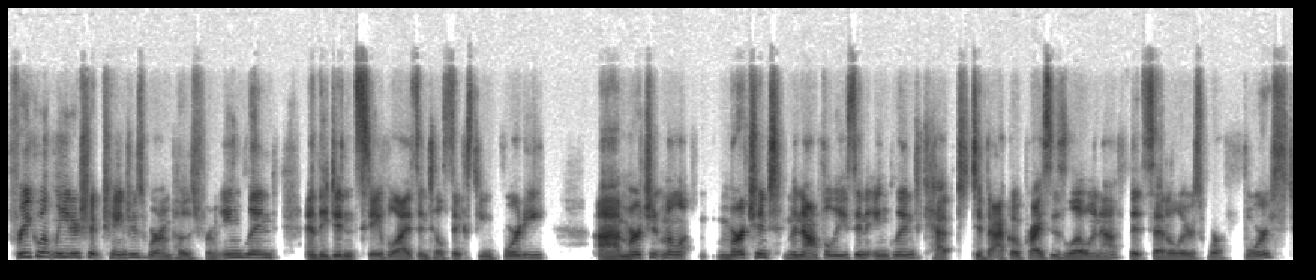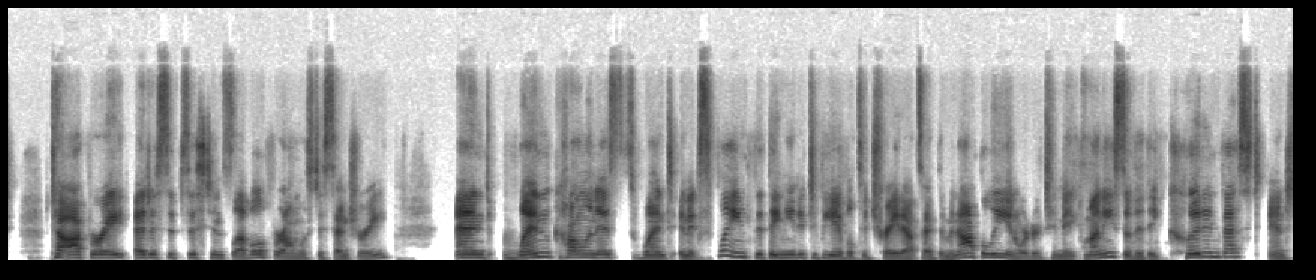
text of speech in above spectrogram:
Frequent leadership changes were imposed from England and they didn't stabilize until 1640. Uh, merchant, merchant monopolies in England kept tobacco prices low enough that settlers were forced to operate at a subsistence level for almost a century. And when colonists went and explained that they needed to be able to trade outside the monopoly in order to make money so that they could invest and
